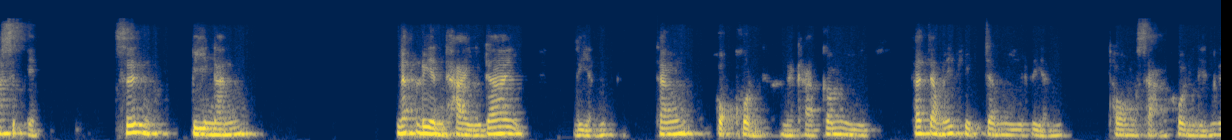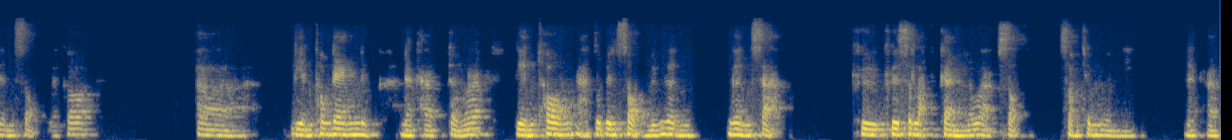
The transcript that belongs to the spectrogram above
2551 ซึ่งปีนั้น นักเรียนไทยได้เหรียญทั้ง 6 คนนะครับ ก็มีถ้าจำไม่ผิดจะมีเหรียญทองสามคนเหรียญเงินสองแล้วก็เหรียญทองแดงหนึ่งนะครับ แต่ว่าเหรียญทองอาจจะเป็นสองหรือเงินเงินสามคือคือสลับกันระหว่างสองสองจำนวนนี้นะครับ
